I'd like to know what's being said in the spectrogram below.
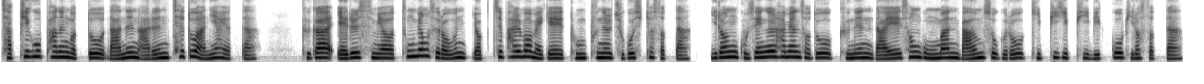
잡히고 파는 것도 나는 알은 채도 아니하였다. 그가 애를 쓰며 퉁명스러운 옆집 할멈에게 돈푼을 주고 시켰었다. 이런 고생을 하면서도 그는 나의 성공만 마음속으로 깊이 깊이 믿고 빌었었다.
